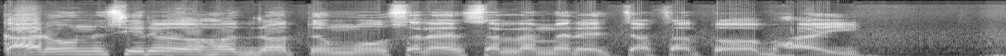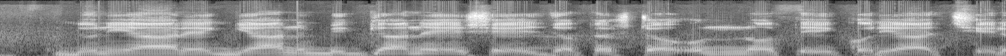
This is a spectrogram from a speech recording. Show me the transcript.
কারণ ছিল হজরত মুসাল্লামের চাচাতো ভাই। দুনিয়ার জ্ঞান বিজ্ঞানে সে যথেষ্ট উন্নতি করিয়াছিল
